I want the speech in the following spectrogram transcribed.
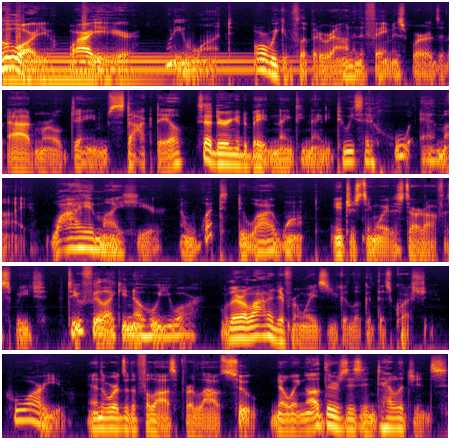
who are you? Why are you here? What do you want? Or we can flip it around in the famous words of Admiral James Stockdale. He said during a debate in 1992, he said, Who am I? Why am I here? And what do I want? Interesting way to start off a speech. Do you feel like you know who you are? Well, there are a lot of different ways you could look at this question. Who are you? In the words of the philosopher Lao Tzu, knowing others is intelligence,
